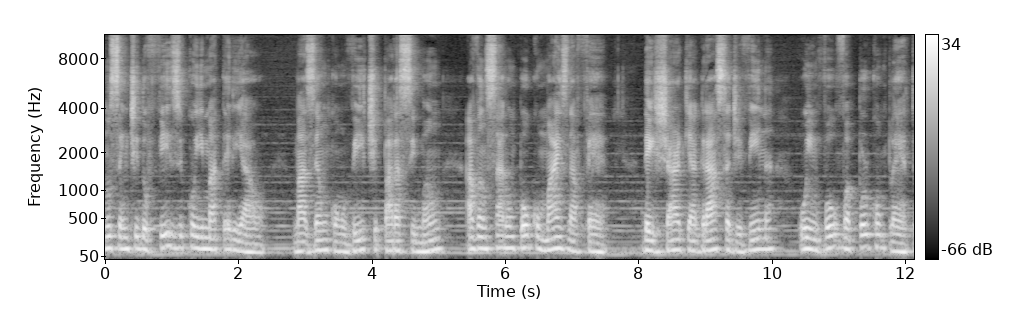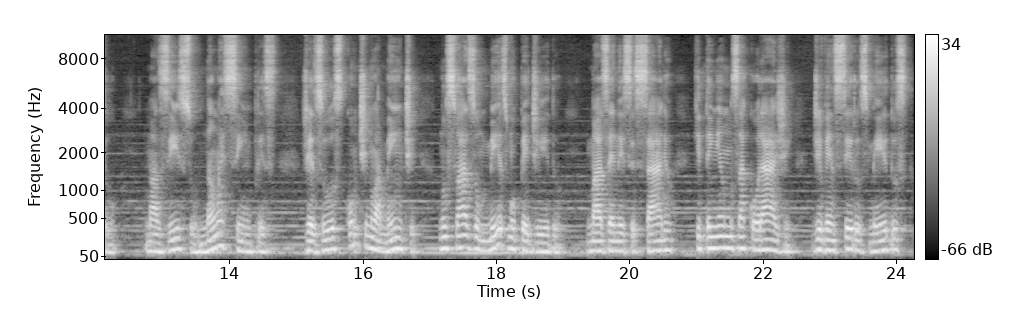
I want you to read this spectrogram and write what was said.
no sentido físico e material, mas é um convite para Simão avançar um pouco mais na fé, deixar que a graça divina o envolva por completo. Mas isso não é simples. Jesus continuamente nos faz o mesmo pedido, mas é necessário que tenhamos a coragem de vencer os medos,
